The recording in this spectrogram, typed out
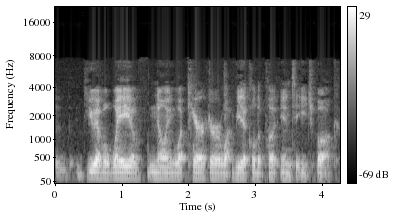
Do you have a way of knowing what character or what vehicle to put into each book?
